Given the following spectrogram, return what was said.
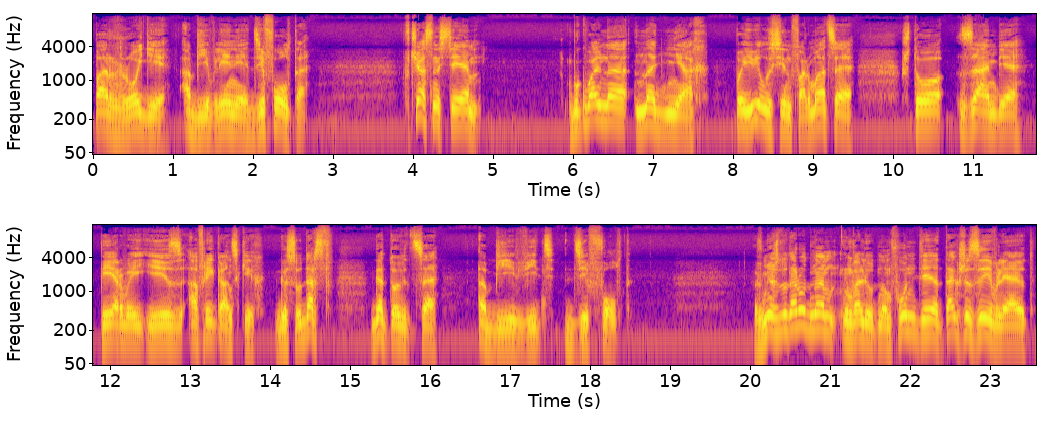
пороге объявления дефолта – в частности, буквально на днях появилась информация, что Замбия, первый из африканских государств, готовится объявить дефолт. В Международном валютном фонде также заявляют,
